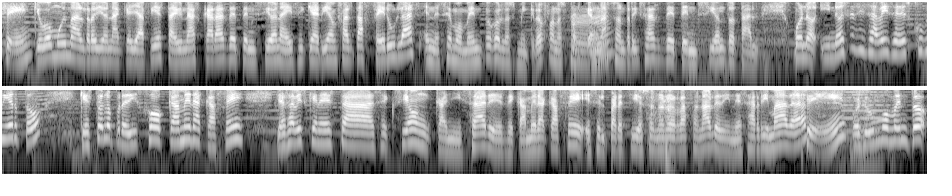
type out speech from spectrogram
Que hubo muy mal rollo en aquella fiesta y unas caras de tensión. Ahí sí que harían falta férulas en ese momento con los micrófonos, porque eran unas sonrisas de tensión total. Bueno, y no sé si sabéis, he descubierto que esto lo predijo Cámara Café. Ya sabéis que en esta sección Cañizares de Cámara Café es el parecido sonoro razonable de Inés Arrimadas. Sí. Pues hubo un momento,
